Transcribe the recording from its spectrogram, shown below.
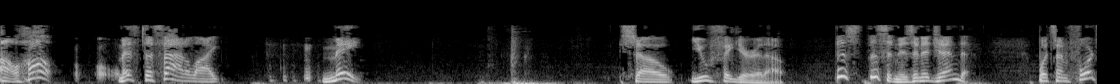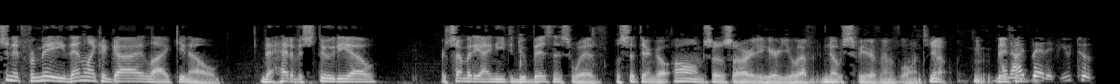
Oh ho. Mr. Satellite. Me. So you figure it out. This this is an agenda. What's unfortunate for me, then like a guy like, you know, the head of a studio or somebody I need to do business with will sit there and go, oh, I'm so sorry to hear you have no sphere of influence. You know. And I bet if you took,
